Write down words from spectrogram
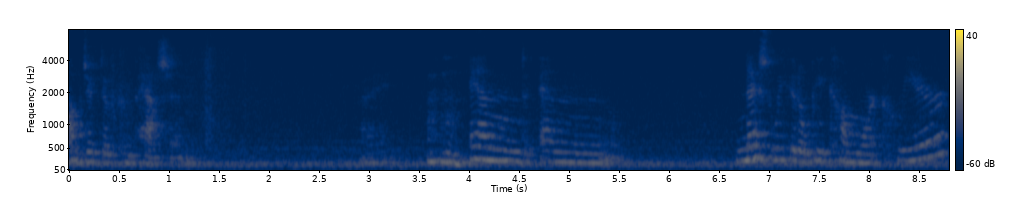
Object of compassion. Right? And, and next week it'll become more clear,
